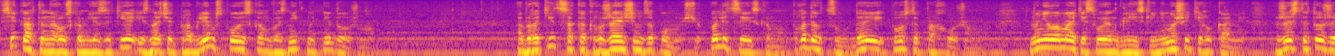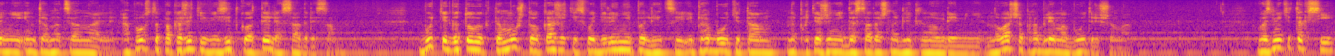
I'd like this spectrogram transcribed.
Все карты на русском языке, и значит проблем с поиском возникнуть не должно. Обратиться к окружающим за помощью, полицейскому, продавцу, да и просто к прохожему. Но не ломайте свой английский, не машите руками. Жесты тоже не интернациональны, а просто покажите визитку отеля с адресом. Будьте готовы к тому, что окажетесь в отделении полиции и пробудете там на протяжении достаточно длительного времени, но ваша проблема будет решена. Возьмите такси,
